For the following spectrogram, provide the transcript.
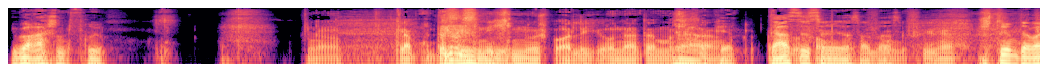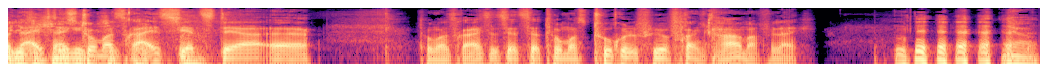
überraschend früh. Ja. Ich glaube, das ist nicht nur sportliche Gründe, da muss ich Ja, sagen. okay. Das ist vom- dann was vom anderes. Gefühl her. Stimmt, da war diese Vielleicht ist Schalke Thomas Geschichte. Reis jetzt der, äh, Thomas Reis ist jetzt der Thomas Tuchel für Frank Kramer vielleicht. Ja.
